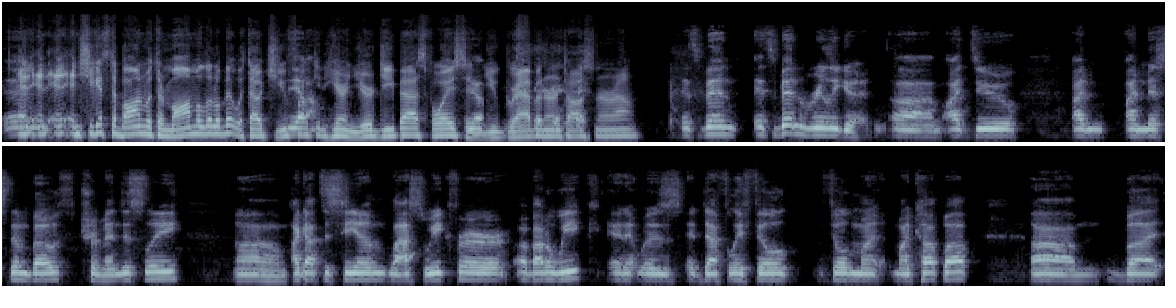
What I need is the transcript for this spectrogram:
And and and, and she gets to bond with her mom a little bit without you Yeah. fucking hearing your deep ass voice and Yep. you grabbing her and tossing her around. it's been it's been really good. Um, I do I I miss them both tremendously. Um, I got to see them last week for about a week, and it was it definitely filled filled my my cup up. Um, but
